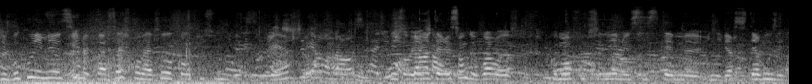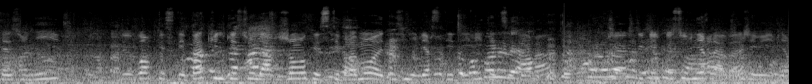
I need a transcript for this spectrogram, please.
J'ai beaucoup aimé aussi le passage qu'on a fait au campus universitaire. C'était super intéressant de voir euh, comment fonctionnait le système universitaire aux États-Unis, de voir que c'était pas qu'une question d'argent, que c'était vraiment euh, des universités d'élite, etc. J'ai acheté quelques souvenirs là-bas, j'aimais bien.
